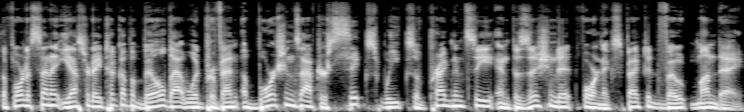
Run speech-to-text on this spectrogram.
The Florida Senate yesterday took up a bill that would prevent abortions after six weeks of pregnancy and positioned it for an expected vote Monday.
